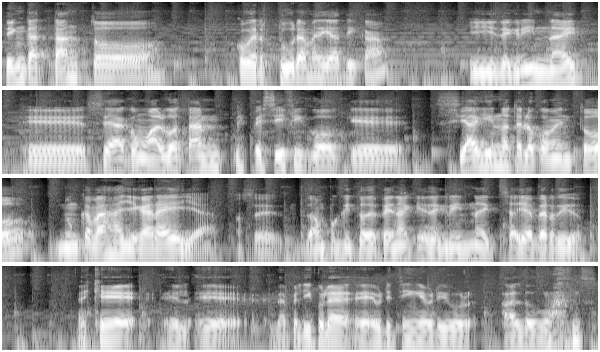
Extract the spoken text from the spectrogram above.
tenga tanto cobertura mediática y The Green Knight eh, sea como algo tan específico que si alguien no te lo comentó, nunca vas a llegar a ella. Sea, da un poquito de pena que The Green Knight se haya perdido. Es que eh, la película Everything Everywhere All at Once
